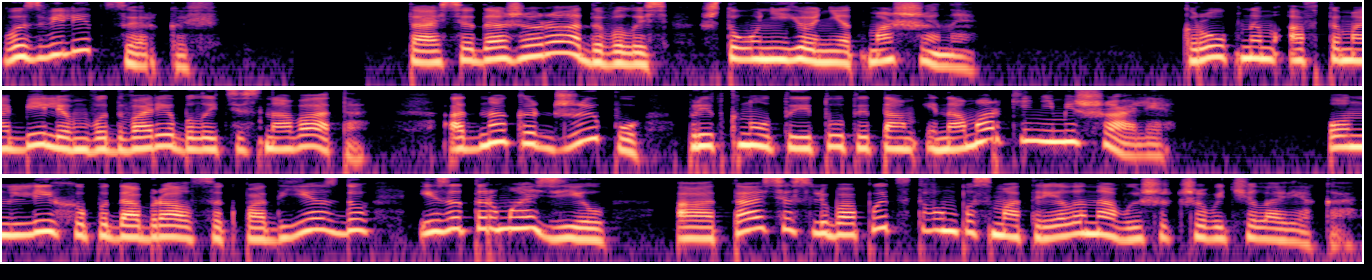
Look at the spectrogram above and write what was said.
возвели церковь. Тася даже радовалась, что у нее нет машины. Крупным автомобилем во дворе было тесновато, однако джипу, приткнутые тут и там иномарки, не мешали. Он лихо подобрался к подъезду и затормозил, а Тася с любопытством посмотрела на вышедшего человека.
